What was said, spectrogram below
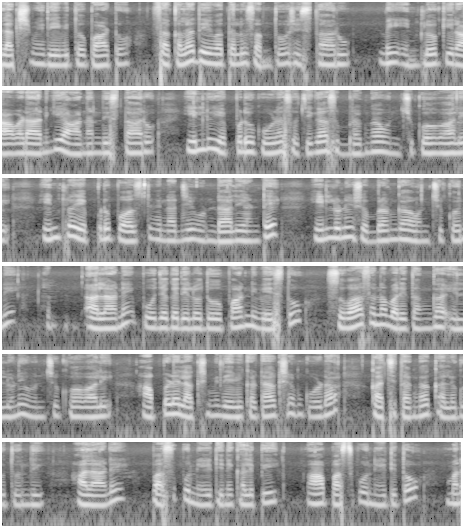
లక్ష్మీదేవితో పాటు సకల దేవతలు సంతోషిస్తారు. మీ ఇంట్లోకి రావడానికి ఆనందిస్తారు. ఇల్లు ఎప్పుడు కూడా శుచిగా శుభ్రంగా ఉంచుకోవాలి. ఇంట్లో ఎప్పుడు పాజిటివ్ ఎనర్జీ ఉండాలి అంటే ఇల్లుని శుభ్రంగా ఉంచుకొని అలానే పూజ గదిలో ధూపాన్ని వేస్తూ సువాసన భరితంగా ఇల్లుని ఉంచుకోవాలి. అప్పుడే లక్ష్మీదేవి కటాక్షం కూడా ఖచ్చితంగా కలుగుతుంది. అలానే పసుపు నీటిని కలిపి ఆ పసుపు నీటితో మన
